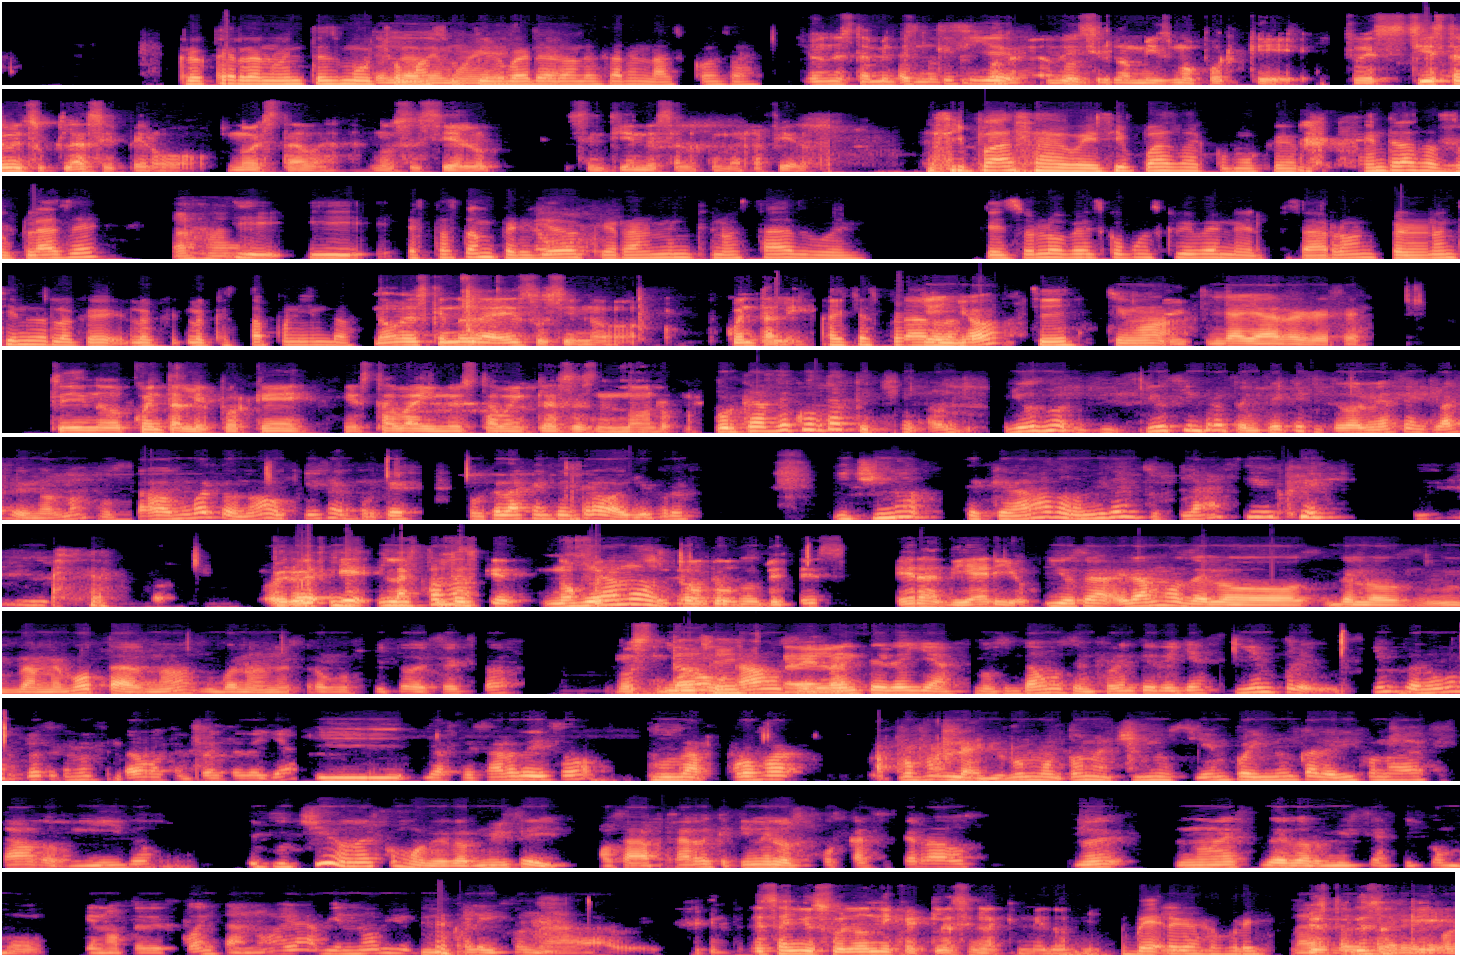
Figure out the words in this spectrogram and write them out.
Creo que realmente es mucho más útil ver de dónde salen las cosas. Yo honestamente Es no que te sí, podría pues- decir lo mismo porque, pues, sí estaba en su clase, pero no estaba. No sé si lo, si entiendes a lo que me refiero. Sí pasa, güey, sí pasa, como que entras a su clase Ajá. y, y estás tan perdido que realmente no estás, güey. Que solo ves cómo escribe en el pizarrón, pero no entiendes lo que, lo que, lo que está poniendo. No, es que no era eso, sino cuéntale. Hay que esperar. ¿Quién, yo? Sí, Simón, ya, ya regresé. Sí, no, cuéntale por qué estaba y no estaba en clases de norma. Porque haz de cuenta que yo, no- yo siempre pensé que si te dormías en clase de norma, pues estabas muerto, ¿no? ¿Quién sabe por qué? ¿Por qué la gente entraba? Yo creo. Y Chino se quedaba dormido en su clase, güey. Pero es que y- y la estaba- cosa es que no éramos- dos veces, era diario. Y o sea, éramos de los, de los lamebotas, ¿no? Bueno, nuestro grupito de sexto. Nos sentábamos Sí. enfrente de ella, nos sentábamos enfrente de ella siempre, siempre, no hubo una clase que no nos sentábamos enfrente de ella. Y, y a pesar de eso, pues la profa, la profa le ayudó un montón al chino siempre y nunca le dijo nada que estaba dormido. Y pues chido, no es como de dormirse, y, o sea, a pesar de que tiene los ojos casi cerrados, no es, no es de dormirse así como que no te des cuenta, ¿no? Era bien obvio, nunca le dijo nada, güey. En tres años fue la única clase en la que me dormí. verga, güey. La Es por eso que-.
